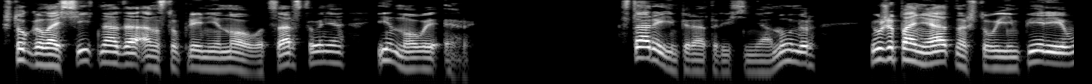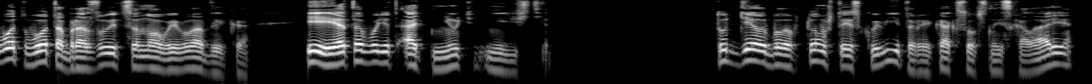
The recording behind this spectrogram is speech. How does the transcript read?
что голосить надо о наступлении нового царствования и новой эры. Старый император Юстиниан умер, и уже понятно, что у империи вот-вот образуется новый владыка, и это будет отнюдь не Юстин. Тут дело было в том, что эскувиторы, как, собственно, и Схалария,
